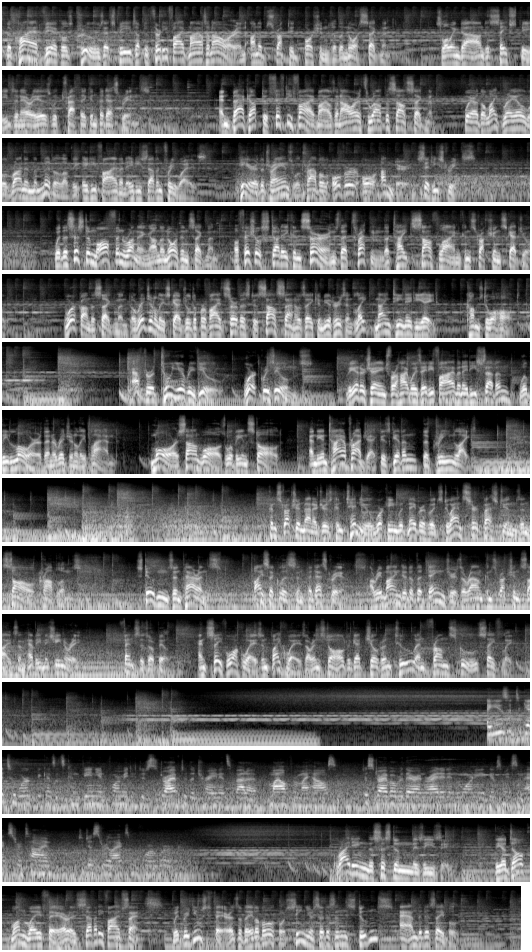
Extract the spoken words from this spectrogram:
The quiet vehicles cruise at speeds up to 35 miles an hour in unobstructed portions of the north segment, slowing down to safe speeds in areas with traffic and pedestrians and back up to 55 miles an hour throughout the south segment, where the light rail will run in the middle of the 85 and 87 freeways. Here, the trains will travel over or under city streets. With the system off and running on the northern segment, official study concerns that threaten the tight South Line construction schedule. Work on the segment, originally scheduled to provide service to South San Jose commuters in late 1988, comes to a halt. After a two-year review, work resumes. The interchange for Highways 85 and 87 will be lower than originally planned. More sound walls will be installed, and the entire project is given the green light. Construction managers continue working with neighborhoods to answer questions and solve problems. Students and parents, bicyclists and pedestrians are reminded of the dangers around construction sites and heavy machinery. Fences are built, and safe walkways and bikeways are installed to get children to and from school safely. Get to work because it's convenient for me to just drive to the train. It's about a mile from my house. Just drive over there and ride it in the morning. It gives me some extra time to just relax before work. Riding the system is easy. The adult one-way fare is 75 cents, with reduced fares available for senior citizens, students, and the disabled.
